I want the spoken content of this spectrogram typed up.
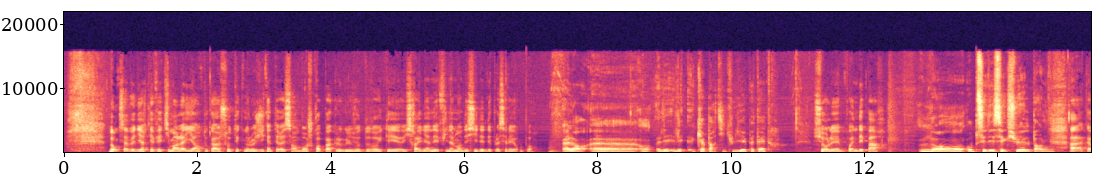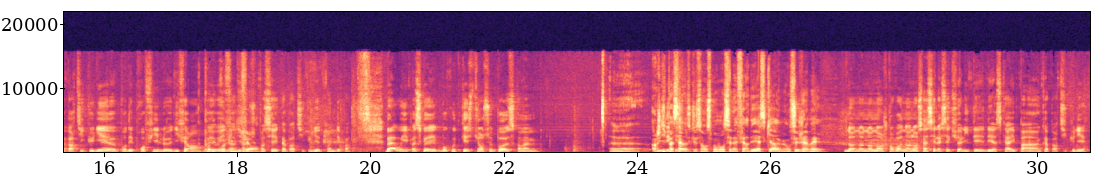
Donc ça veut dire qu'effectivement, là, il y a en tout cas un saut technologique intéressant. Bon, je ne crois pas que les autorités israéliennes aient finalement décidé de déplacer l'aéroport. Alors, euh, les, cas particuliers peut-être? Sur les points de départ? Non, obsédé sexuel, parlons. Ah, cas particulier euh, pour des profils différents. Pour des profils différents. Je pensais cas particulier de point de départ. Bah oui, parce que beaucoup de questions se posent quand même. Euh, Alors je dis pas ça parce que en ce moment c'est l'affaire DSK, mais on ne sait jamais. Non, non, non, non, je comprends. Non, non, ça c'est la sexualité. DSK n'est pas un cas particulier.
